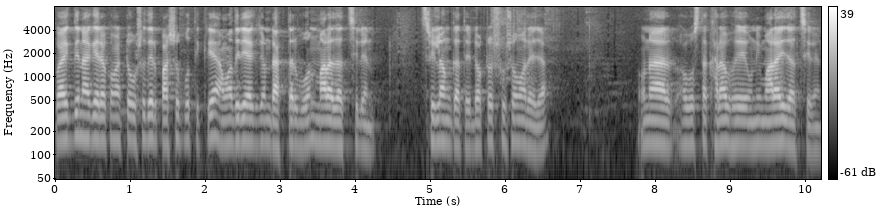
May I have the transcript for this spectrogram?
কয়েকদিন আগে এরকম একটা ওষুধের পার্শ্ব প্রতিক্রিয়া আমাদেরই একজন ডাক্তার বোন মারা যাচ্ছিলেন শ্রীলঙ্কাতে, ডক্টর সুষমা রেজা। ওনার অবস্থা খারাপ হয়ে উনি মারাই যাচ্ছিলেন।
